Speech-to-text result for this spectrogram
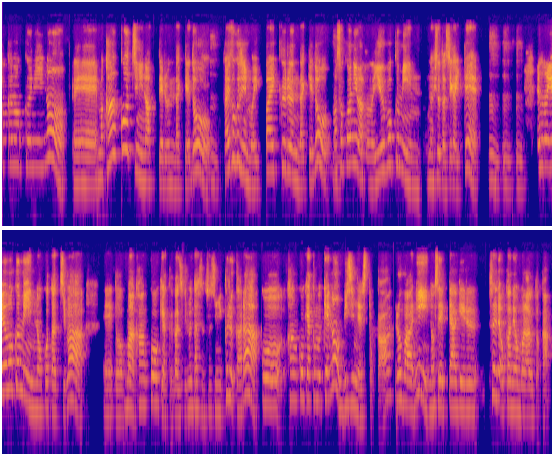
漠の国の、えーまあ、観光地になってるんだけど、うん。外国人もいっぱい来るんだけど、まあ、うん。そこにはその遊牧民の人たちがいて、うんうんうん。でその遊牧民の子たちは、えっ、と、まあ、観光客が自分たちの土地に来るから、こう、観光客向けのビジネスとか、ロバに乗せてあげる。それでお金をもらうとか、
